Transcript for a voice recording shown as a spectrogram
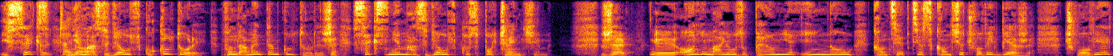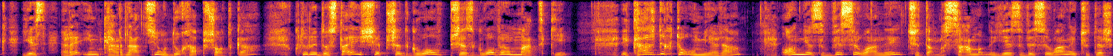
I seks Czego? nie ma związku kultury. Fundamentem kultury, że seks nie ma związku z poczęciem. Że y, oni mają zupełnie inną koncepcję, skąd się człowiek bierze. Człowiek jest reinkarnacją ducha przodka, który dostaje się głow, przez głowę matki. I każdy, kto umiera, on jest wysyłany, czy tam sam jest wysyłany, czy też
